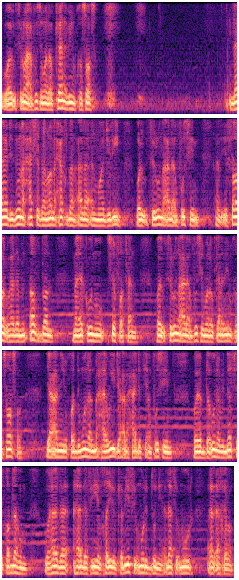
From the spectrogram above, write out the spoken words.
ويؤثرون على أنفسهم ولو كان بهم خصاصة. لا يجدون حسدا ولا حقدا على المهاجرين. ويؤثرون على أنفسهم الإثار وهذا من أفضل ما يكون صفة. ويؤثرون على أنفسهم ولو كان بهم خصاصة. يعني يقدمون المحاويج على حاجة أنفسهم ويبدأون بالناس قبلهم. وهذا هذا فيه الخير الكبير في أمور الدنيا لا في أمور الآخرة.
